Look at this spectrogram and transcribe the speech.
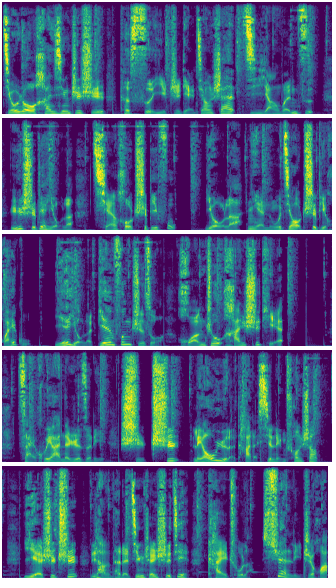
酒肉酣兴之时，他肆意指点江山，激扬文字，于是便有了《前后赤壁赋》，有了《念奴娇·赤壁怀古》，也有了巅峰之作《黄州寒食帖》。在灰暗的日子里，是吃疗愈了他的心灵创伤。也是吃让他的精神世界开出了绚丽之花。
